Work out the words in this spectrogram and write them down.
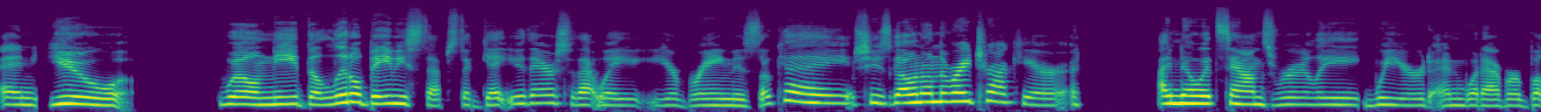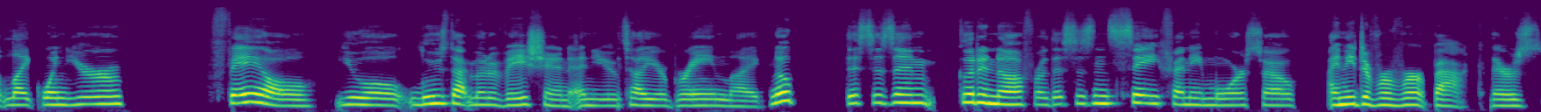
and you will need the little baby steps to get you there so that way your brain is okay she's going on the right track here. I know it sounds really weird and whatever but like when you fail you'll lose that motivation and you tell your brain like nope this isn't good enough or this isn't safe anymore so i need to revert back. There's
